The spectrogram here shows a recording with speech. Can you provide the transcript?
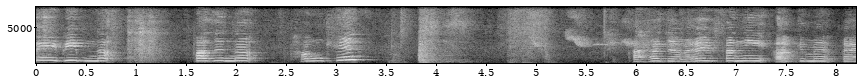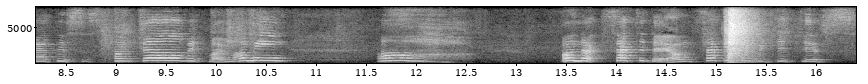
baby nut, butternut pumpkin. I had a very funny argument where this is girl with my mummy. Oh, on that Saturday, on Saturday we did this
